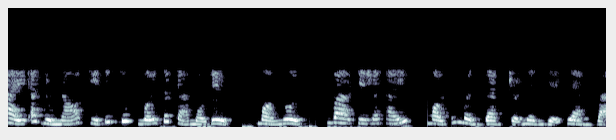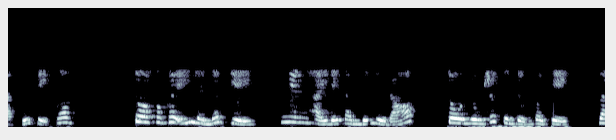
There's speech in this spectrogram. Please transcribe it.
Hãy áp dụng nó khi tiếp xúc với tất cả mọi điều, mọi người, và chị sẽ thấy mọi thứ mình đang trở nên dễ dàng và thú vị hơn. Tôi không có ý lên lớp chị, nhưng hãy để tâm đến điều đó. Tôi luôn rất tin tưởng vào chị và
